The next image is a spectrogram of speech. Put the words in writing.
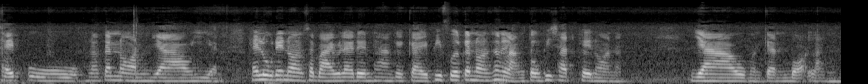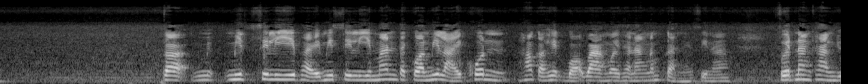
ใช้ปู แล้วก็นอนยาวเหยียด ให้ลูกได้นอนสบายเวลาเดินทางไกลๆ พี่เฟิร์สก็นอนข้างหลังตรงพี่ชัดเคยนอนอะ ยาวเหมือนกันเบาะหลัง ก็มิดซิลีไผมิดซิลีมั่นแต่ก่อนมีหลายคนเฮาก็เฮ็ดเบาะวางไว้ทานั่งน้ำกันจังซี่นะเฟิร์สนั่งข้างโย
